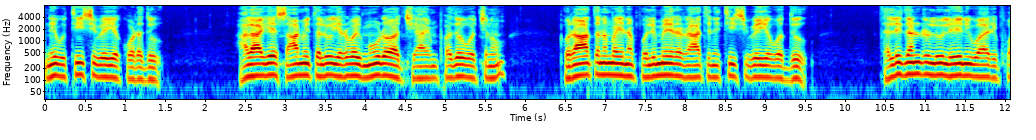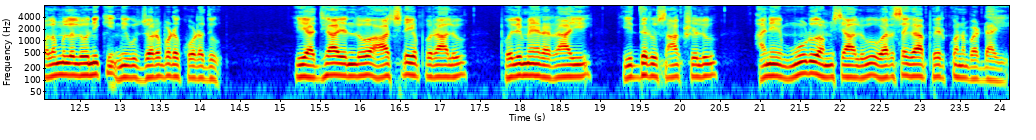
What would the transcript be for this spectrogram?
నీవు తీసివేయకూడదు. అలాగే సామెతలు ఇరవై మూడో అధ్యాయం పదో వచనం పురాతనమైన పొలిమేర రాతిని తీసివేయవద్దు. తల్లిదండ్రులు లేని వారి పొలములలోనికి నీవు జొరబడకూడదు. ఈ అధ్యాయంలో ఆశ్రయపురాలు పొలిమేర రాయి ఇద్దరు సాక్షులు అనే మూడు అంశాలు వరుసగా పేర్కొనబడ్డాయి.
